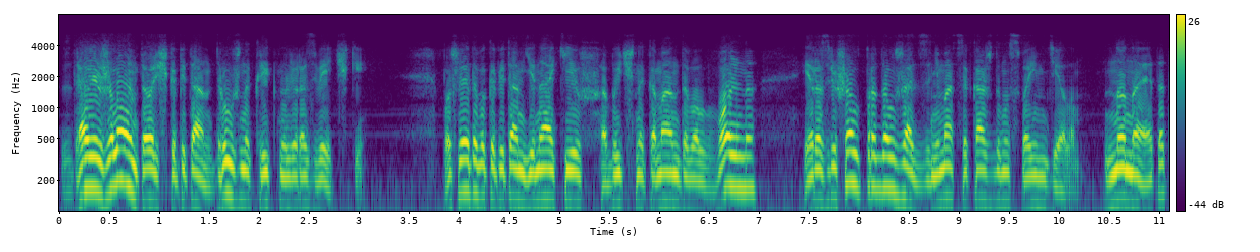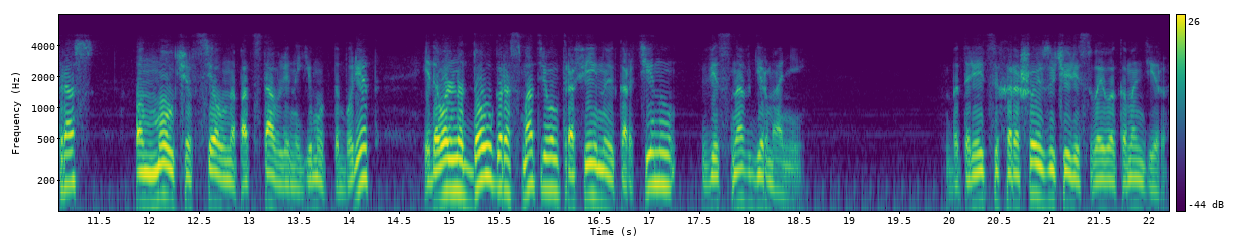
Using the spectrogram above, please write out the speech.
«Здравия желаем, товарищ капитан!» — дружно крикнули разведчики. После этого капитан Янакиев обычно командовал вольно, и разрешал продолжать заниматься каждому своим делом. Но на этот раз он молча сел на подставленный ему табурет и довольно долго рассматривал трофейную картину «Весна в Германии». Батарейцы хорошо изучили своего командира.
